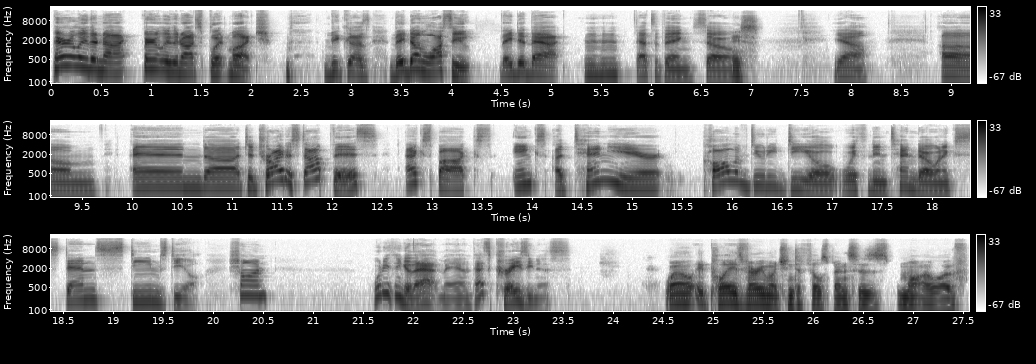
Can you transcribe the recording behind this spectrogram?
Apparently they're not. Apparently they're not split much because they done lawsuit. They did that. Mm-hmm. That's a thing. So, Nice. yeah. Um, and uh, to try to stop this, Xbox inks a 10 year Call of Duty deal with Nintendo and extends Steam's deal. Sean, what do you think of that, man? That's craziness. Well, it plays very much into Phil Spencer's motto of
